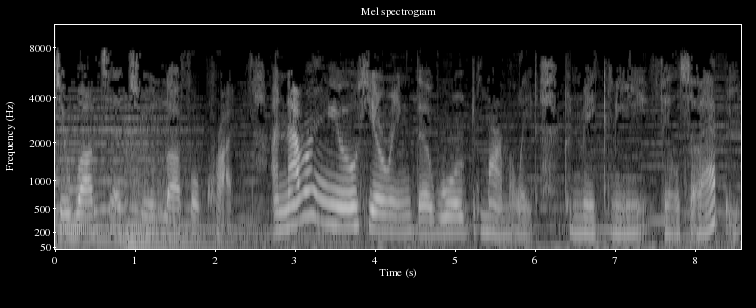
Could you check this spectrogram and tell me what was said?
she wanted to laugh or cry. I never knew hearing the word marmalade could make me feel so happy.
